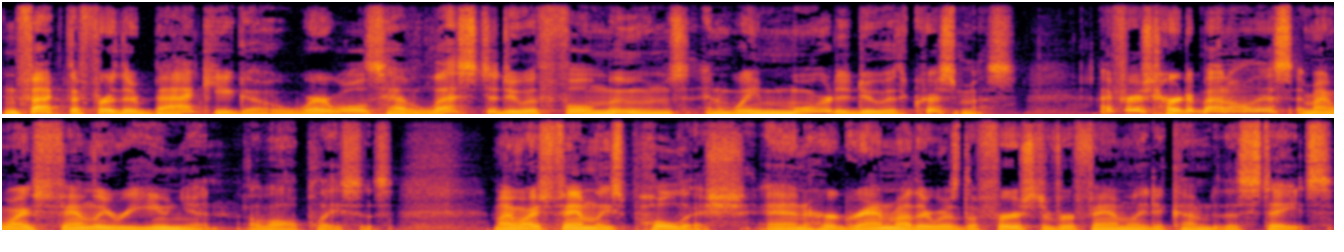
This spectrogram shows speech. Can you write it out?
In fact, the further back you go, werewolves have less to do with full moons and way more to do with Christmas. I first heard about all this at my wife's family reunion, of all places. My wife's family's Polish, and her grandmother was the first of her family to come to the States.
